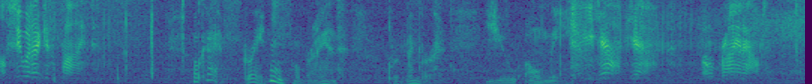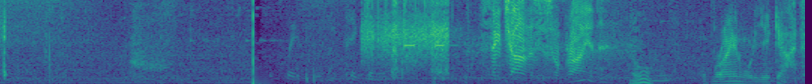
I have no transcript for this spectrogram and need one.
I'll see what I can find. Okay, great. Hmm. O'Brien, remember, you owe me. Yeah, yeah. O'Brien out. St. John, this is O'Brien. oh O'Brien, what do you got?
